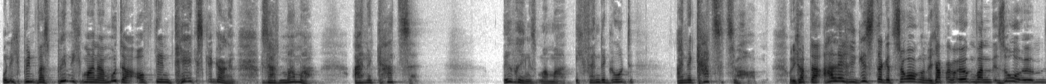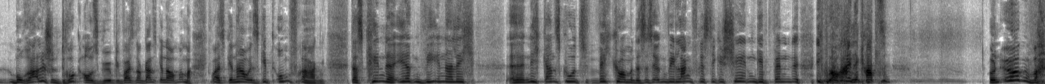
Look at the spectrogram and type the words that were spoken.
Und ich bin, was bin ich meiner Mutter auf den Keks gegangen? Ich sagte, Mama, eine Katze. Übrigens, Mama, ich fände gut, eine Katze zu haben. Und ich habe da alle Register gezogen und ich habe irgendwann so äh, moralischen Druck ausgeübt. Ich weiß noch ganz genau, Mama, ich weiß genau, es gibt Umfragen, dass Kinder irgendwie innerlich äh, nicht ganz gut wegkommen, dass es irgendwie langfristige Schäden gibt, wenn äh, ich brauche eine Katze. Und irgendwann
